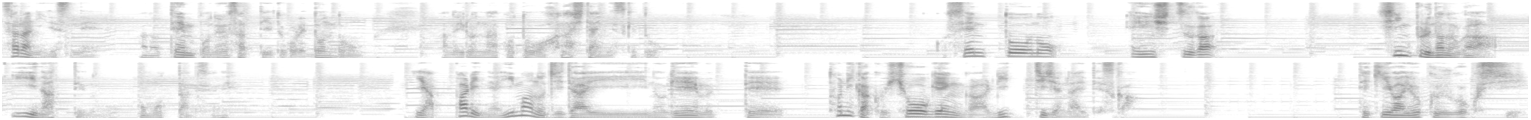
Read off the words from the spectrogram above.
さらにですね、あの、テンポの良さっていうところでどんどん、あの、いろんなことを話したいんですけど、戦闘の演出がシンプルなのがいいなっていうのを思ったんですよね。やっぱりね、今の時代のゲームって、とにかく表現がリッチじゃないですか。敵はよく動くし、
